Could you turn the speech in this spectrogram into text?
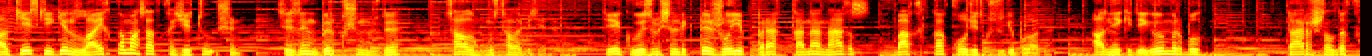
ал кез келген лайықты мақсатқа жету үшін сіздің бір күшіңізді салуыңыз талап етеді тек өзімшілдікті жойып бірақ қана нағыз бақытқа қол жеткізуге болады ал некедегі өмір бұл дарышылдық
